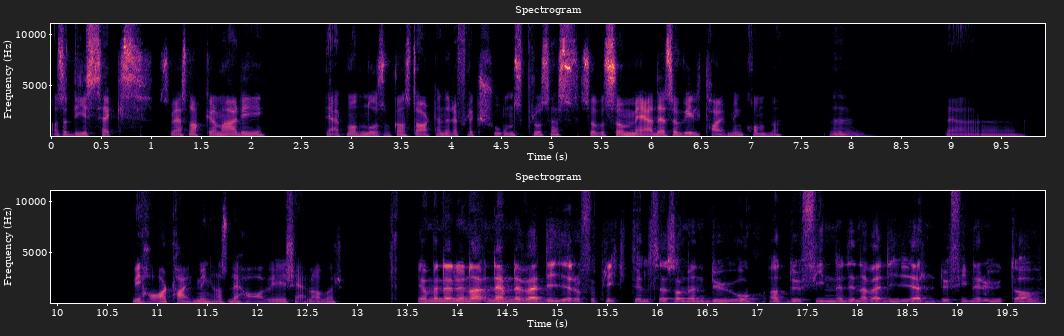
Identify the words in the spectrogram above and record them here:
Altså, de seks som jeg snakker om her, de, det er på en måte noe som kan starte en refleksjonsprosess. Så, så med det så vil timing komme. Mm. Det, Vi har timing, altså det har vi i sjela vår. Ja, men när du nämner värdier och förpliktelser som en duo, att du finner dina värdier, du finner ut av,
